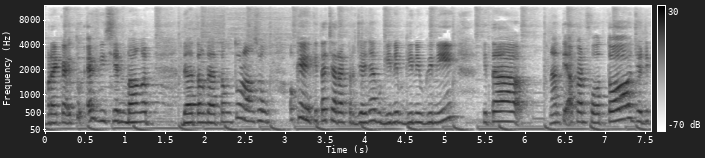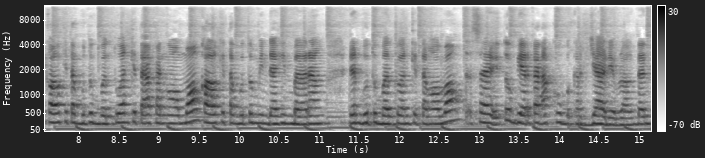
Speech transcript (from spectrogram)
mereka itu efisien banget. Datang-datang tuh langsung oke okay, kita cara kerjanya begini begini begini. Kita nanti akan foto jadi kalau kita butuh bantuan kita akan ngomong. Kalau kita butuh mindahin barang dan butuh bantuan kita ngomong saya itu biarkan aku bekerja dia bilang. Dan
